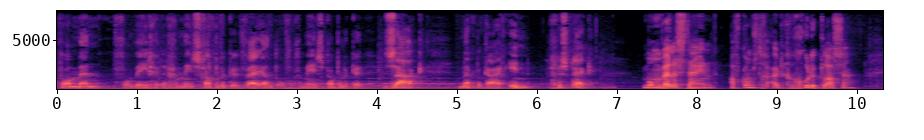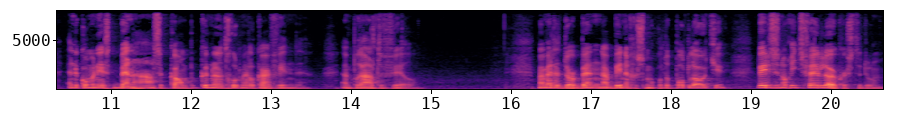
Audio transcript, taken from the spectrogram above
kwam men vanwege een gemeenschappelijke vijand of een gemeenschappelijke zaak met elkaar in gesprek. Mom Wellestein, afkomstig uit de gegoede klasse, en de communist Ben Hazekamp kunnen het goed met elkaar vinden en praten veel. Maar met het door Ben naar binnen gesmokkelde potloodje weten ze nog iets veel leukers te doen.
